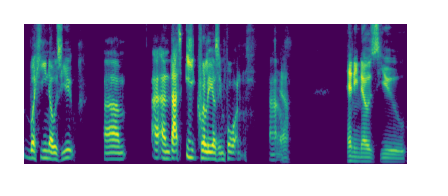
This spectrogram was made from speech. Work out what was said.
but he knows you, um, and that's equally as important. Um, yeah, and he knows you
